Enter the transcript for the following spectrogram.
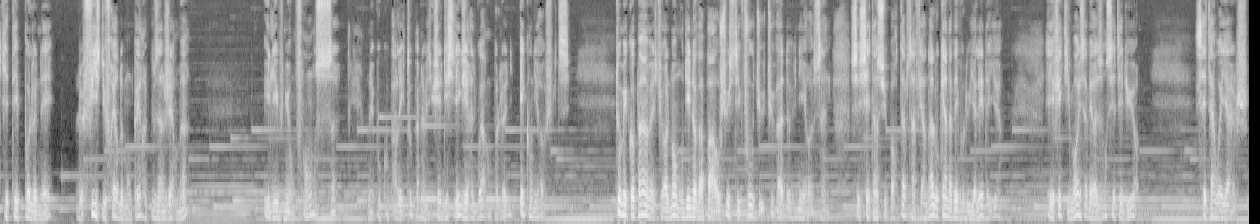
qui était polonais, le fils du frère de mon père, un cousin germain, il est venu en France. On a beaucoup parlé et tout. J'ai décidé que j'irais le voir en Pologne et qu'on irait à Auschwitz. Tous mes copains, naturellement, m'ont dit ne va pas à Auschwitz, c'est fou, tu, tu vas devenir. C'est insupportable, c'est infernal. Aucun n'avait voulu y aller d'ailleurs. Et effectivement, ils avaient raison, c'était dur. C'est un voyage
